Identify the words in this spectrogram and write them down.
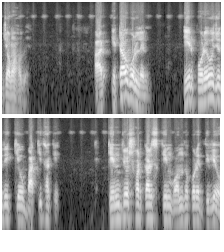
জমা হবে। আর এটাও বললেন এর পরেও যদি কেউ বাকি থাকে, কেন্দ্রীয় সরকার স্কিম বন্ধ করে দিলেও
